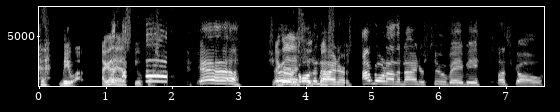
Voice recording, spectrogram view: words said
BY, I got to ask you a question. Yeah, sure. gotta Go on the question. Niners. I'm going on the Niners too, baby. Let's go.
